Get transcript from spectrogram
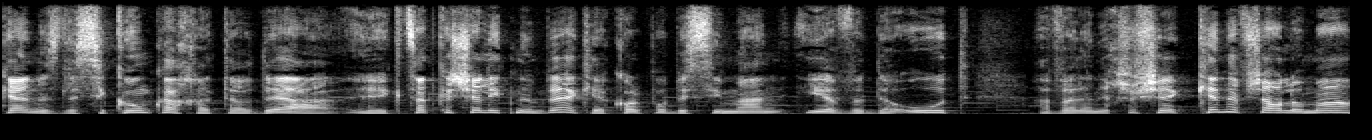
כן, אז לסיכום ככה, אתה יודע, אה, קצת קשה להתנבא, כי הכל פה בסימן אי הוודאות, אבל אני חושב שכן אפשר לומר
